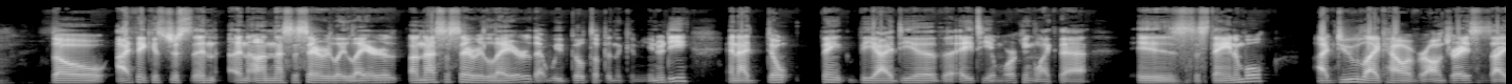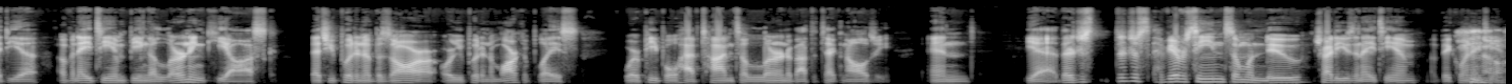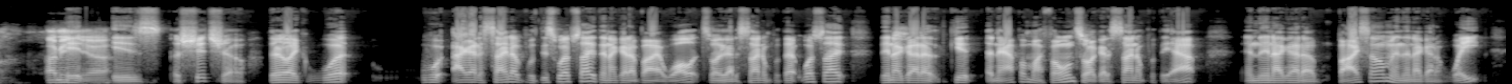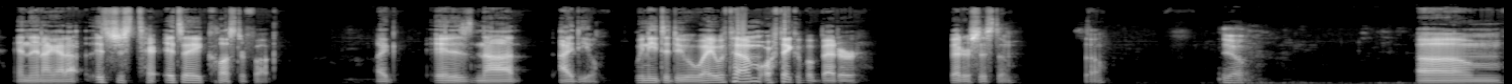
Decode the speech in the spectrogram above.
So I think it's just an, an unnecessarily layer unnecessary layer that we've built up in the community. And I don't think the idea of the ATM working like that is sustainable. I do like, however, Andreas's idea of an ATM being a learning kiosk that you put in a bazaar or you put in a marketplace where people have time to learn about the technology. And yeah, they're just they're just have you ever seen someone new try to use an ATM, a Bitcoin ATM? I mean, It yeah. is a shit show. They're like, what? What? I got to sign up with this website, then I got to buy a wallet, so I got to sign up with that website. Then I got to get an app on my phone, so I got to sign up with the app, and then I got to buy some, and then I got to wait, and then I got to. It's just ter- it's a clusterfuck. Like it is not ideal. We need to do away with them or think of a better, better system. So, Yep. Um,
